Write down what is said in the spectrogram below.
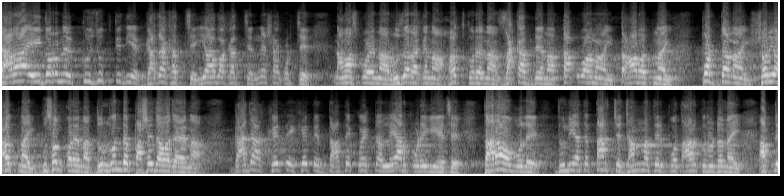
যারা এই ধরনের কুযুক্তি দিয়ে গাজা খাচ্ছে, ইয়াবা খাচ্ছে, নেশা করছে, নামাজ পড়ে না, রোজা রাখে না, হজ করে না জাকাত দেয় না, তাকওয়া নাই, তাহারত নাই, পর্দা নাই, শরীয়ত নাই, গোসল করে না, দুর্গন্ধের পাশে যাওয়া যায় না। গাজা খেতে খেতে দাঁতে কয়েকটা লেয়ার পড়ে গিয়েছে। তারাও বলে, দুনিয়াতে তার চেয়ে জান্নাতের পথ আর কোনোটা নাই। আপনি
